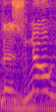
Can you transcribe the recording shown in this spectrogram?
There's no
